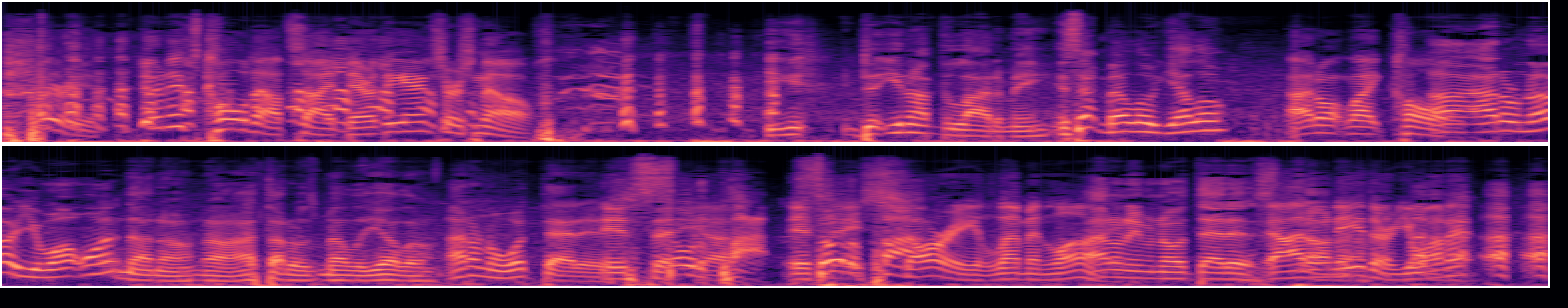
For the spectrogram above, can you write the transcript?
Period. Dude, it's cold outside there. The answer is no. you, you don't have to lie to me. Is that Mello Yello? I don't like cold. Uh, I don't know. You want one? No, no, no. I thought it was Mello Yello. I don't know what that is. it's soda a, uh, pop. It's Soda a pop. sorry lemon lime. I don't even know what that is. I No, don't no. either. You want it?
